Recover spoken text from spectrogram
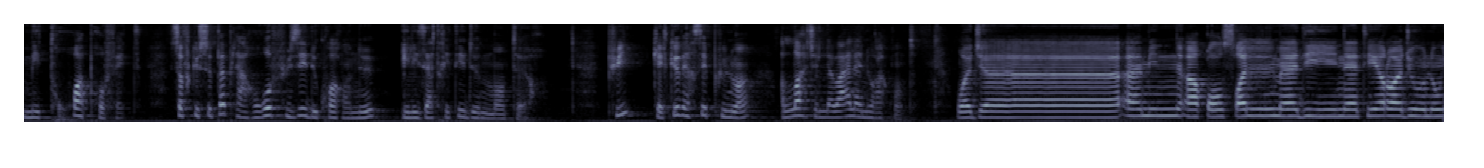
mais trois prophètes. Sauf que ce peuple a refusé de croire en eux et les a traités de menteurs. Puis, quelques versets plus loin, Allah nous raconte وجاء من أقصى المدينة رجل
